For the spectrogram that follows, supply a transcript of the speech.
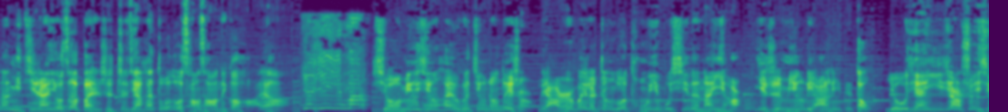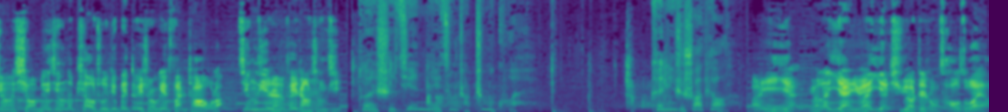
那你既然有这本事，之前还躲躲藏藏的干啥呀？有意义吗？小明星还有个竞争对手，俩人为了争夺同一部戏的男一号，一直明里暗里的斗。有天一觉睡醒，小明星的票数就被对手给反超了，经纪人非常生气。短时间内增长这么快，肯定是刷票了。哎呀，原来演员也需要这种操作呀！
